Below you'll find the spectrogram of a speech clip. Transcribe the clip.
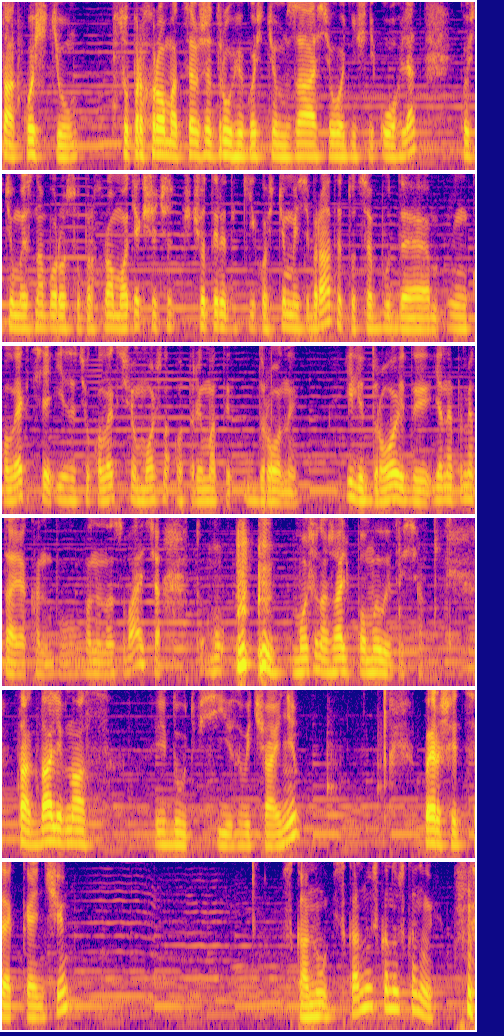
так, костюм. Суперхрома це вже другий костюм за сьогоднішній огляд. Костюми з набору Суперхрома. От якщо чо- чотири такі костюми зібрати, то це буде колекція, і за цю колекцію можна отримати дрони. Ілі дроїди. Я не пам'ятаю, як вони називаються, тому можу, на жаль, помилитися. Так, далі в нас йдуть всі звичайні. Перший це Кенчі. Скануй, скануй, скануй, скануй.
